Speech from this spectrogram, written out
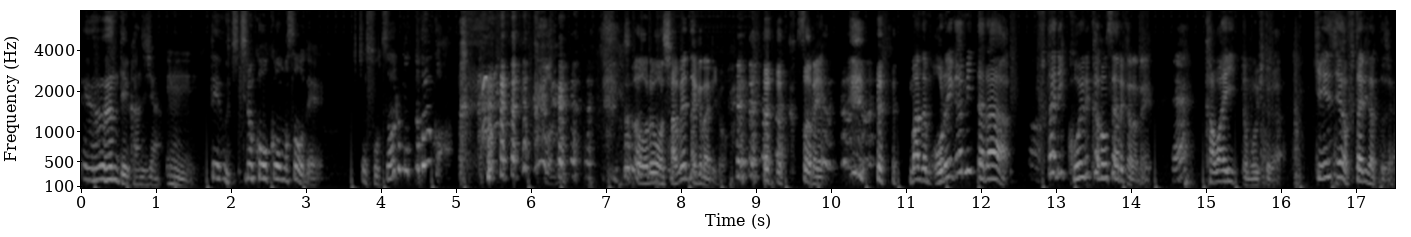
うーんっていう感じじゃん。うん。で、うちの高校もそうで、ちょっと卒アル持ってこようか。俺もう喋んなくなるよ。それ。まあでも俺が見たら、二人超える可能性あるからね。え？可愛いって思う人が。KJ は二人だったじゃん。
